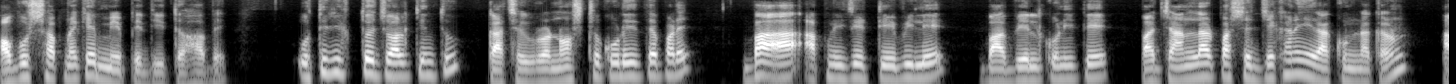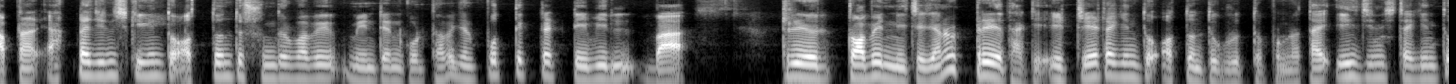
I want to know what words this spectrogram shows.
অবশ্যই আপনাকে মেপে দিতে হবে। অতিরিক্ত জল কিন্তু গাছের গোড়া নষ্ট করে দিতে পারে বা আপনি যে টেবিলে বা বেলকনিতে বা জানলার পাশে যেখানেই রাখুন না কারণ আপনার একটা জিনিসকে কিন্তু অত্যন্ত সুন্দরভাবে মেনটেন করতে হবে যেন প্রত্যেকটা টেবিল বা ট্রে, টবের নিচে যেন ট্রে থাকে। এই ট্রেটা কিন্তু অত্যন্ত গুরুত্বপূর্ণ। তাই এই জিনিসটা কিন্তু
